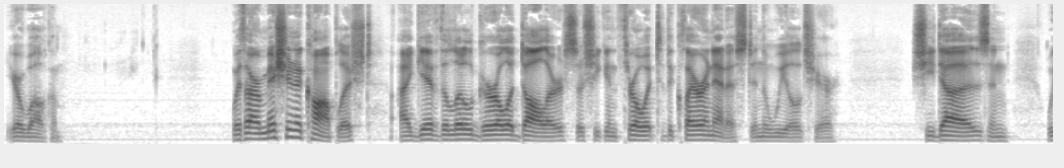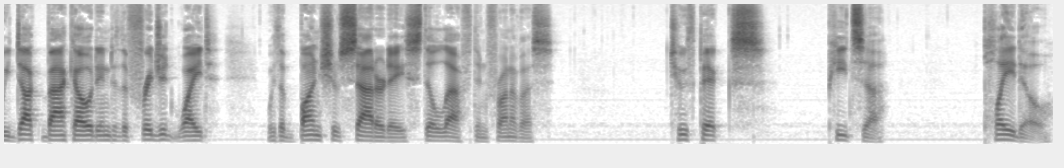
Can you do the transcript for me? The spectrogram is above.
You're welcome. With our mission accomplished, I give the little girl a dollar so she can throw it to the clarinetist in the wheelchair. She does, and we duck back out into the frigid white with a bunch of Saturday still left in front of us. Toothpicks, pizza, Play Doh,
